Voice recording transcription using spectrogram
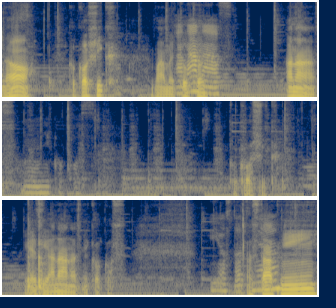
No, kokosik mamy tutaj. Ananas. Ananas, No, nie kokos. kokosik. Jest i ananas, nie kokos. I ostatnie. Ostatni,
